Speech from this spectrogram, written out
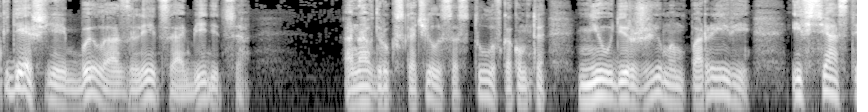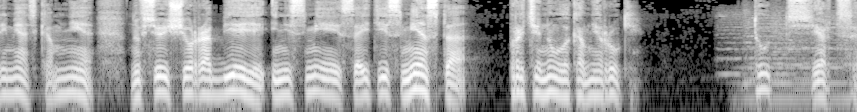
Где ж ей было озлиться, обидеться? Она вдруг вскочила со стула в каком-то неудержимом порыве и вся, стремясь ко мне, но все еще робея и не смея сойти с места, протянула ко мне руки. Тут сердце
